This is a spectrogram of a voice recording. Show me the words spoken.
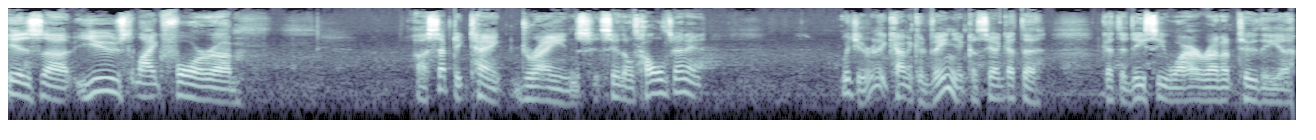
is uh, used like for um, uh, septic tank drains. See those holes in it? Which is really kind of convenient because see I got the got the DC wire run up to the uh,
